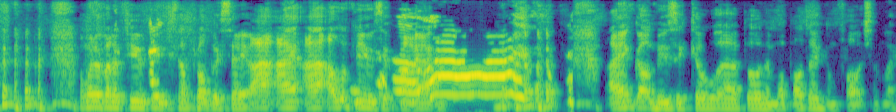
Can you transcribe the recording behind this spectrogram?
and when I've had a few drinks, I'll probably say I I, I love music, but I, ah! I ain't got a musical uh, bone in my body, unfortunately.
